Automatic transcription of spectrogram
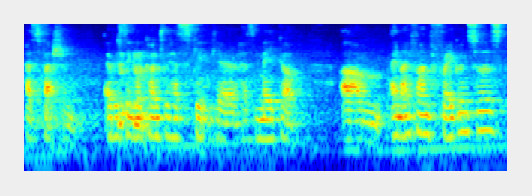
has fashion. Every single country has skincare, has makeup. Um, and I found fragrances,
